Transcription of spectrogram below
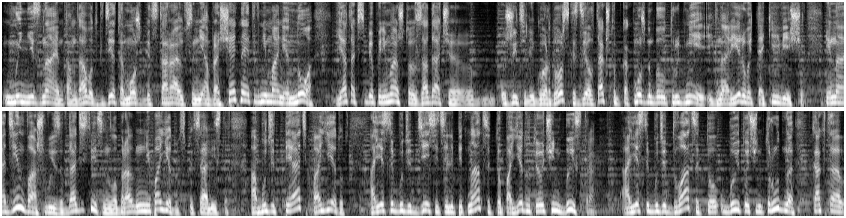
мы не знаем там, да, вот где-то, может быть, стараются не обращать на это внимание, но я так себе понимаю, что задача э, жителей города Орска сделать так, чтобы как можно было труднее игнорировать такие вещи. И на один ваш вызов, да, действительно, лабора... не поедут специалисты, а будет 5, поедут. А если будет 10 или 15, то поедут и очень быстро. А если будет 20, то будет очень трудно как-то,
